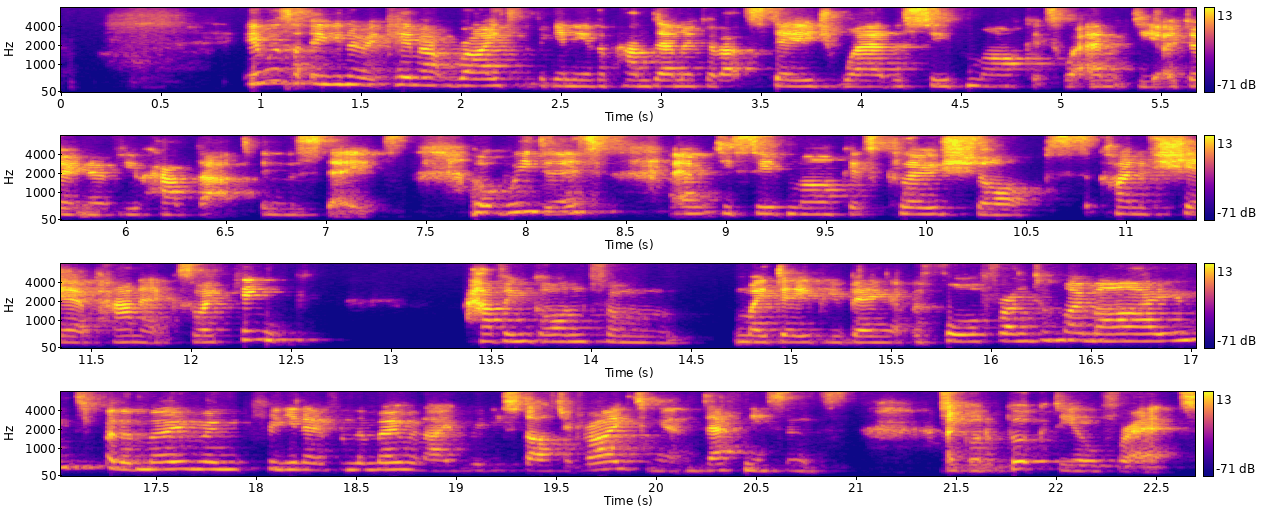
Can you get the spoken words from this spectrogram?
it was, you know, it came out right at the beginning of the pandemic at that stage where the supermarkets were empty. I don't know if you had that in the States, but we did. Empty supermarkets, closed shops, kind of sheer panic. So I think having gone from my debut being at the forefront of my mind for the moment, for you know, from the moment I really started writing it, and definitely since I got a book deal for it,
